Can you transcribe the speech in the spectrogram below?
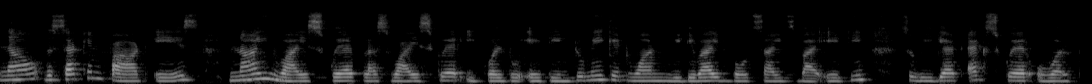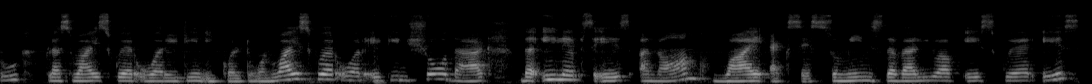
Now the second part is 9y square plus y square equal to 18. To make it 1, we divide both sides by 18. So we get x square over 2 plus y square over 18 equal to 1. y square over 18 show that the ellipse is along y axis. So means the value of a square is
